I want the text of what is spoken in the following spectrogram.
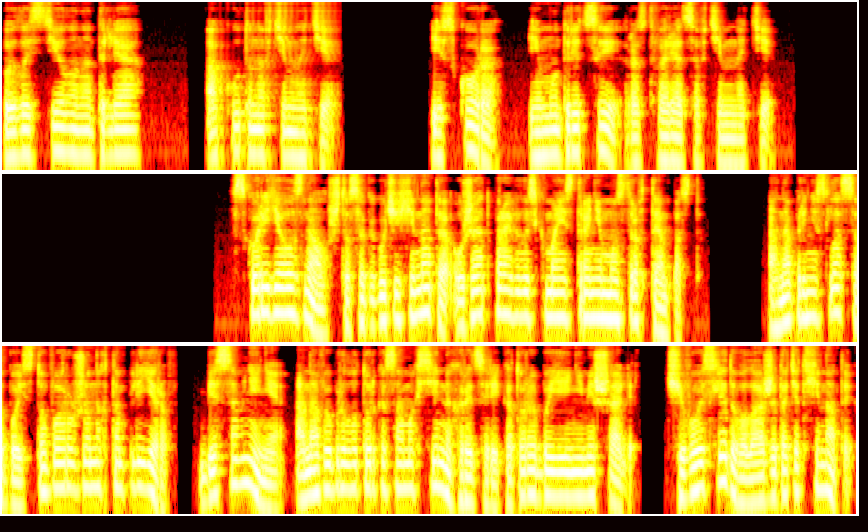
было сделано для... окутано в темноте. И скоро и мудрецы растворятся в темноте. Вскоре я узнал, что Сакагучи Хината уже отправилась к моей стране монстров Темпост. Она принесла с собой 100 вооруженных тамплиеров. Без сомнения, она выбрала только самых сильных рыцарей, которые бы ей не мешали. Чего и следовало ожидать от Хинаты.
